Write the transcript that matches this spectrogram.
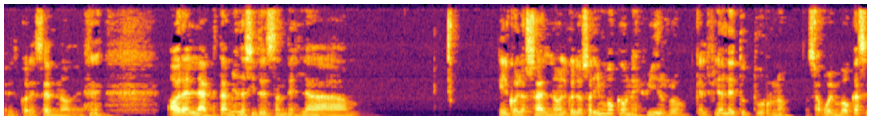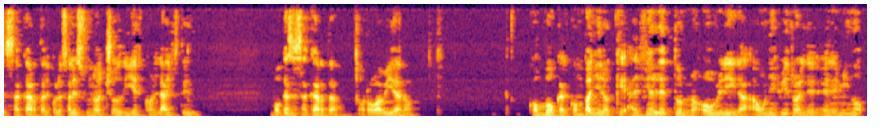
el core set, ¿no? Ahora, la, también lo interesante es la, el colosal, ¿no? El colosal invoca un esbirro que al final de tu turno, o sea, vos invocas esa carta, el colosal es un 8 o 10 con lifesteal, invocas esa carta, o roba vida, ¿no? Convoca al compañero que al final del turno obliga a un esbirro enemigo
